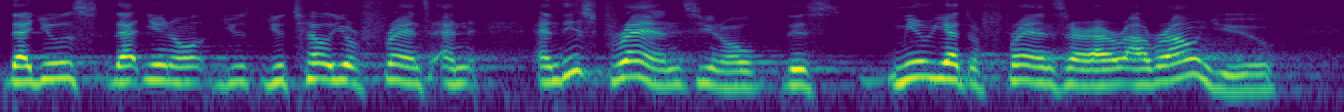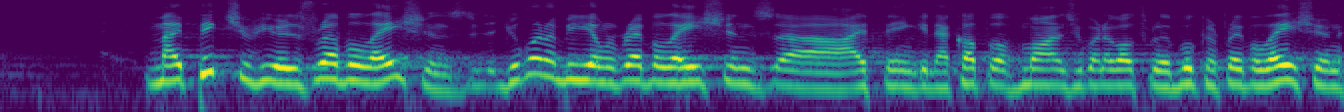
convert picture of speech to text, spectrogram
that you, that, you, know, you, you tell your friends, and, and these friends, you know, this myriad of friends that are around you. My picture here is Revelations. You're going to be on Revelations, uh, I think, in a couple of months. You're going to go through the book of Revelation.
